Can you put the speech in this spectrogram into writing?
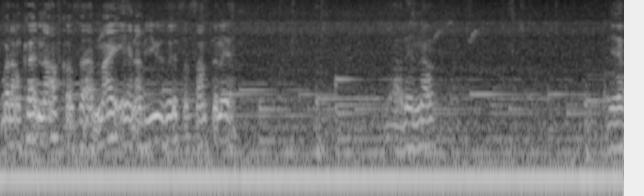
what I'm cutting off because I might end up using it for something else. I didn't know. Yeah.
